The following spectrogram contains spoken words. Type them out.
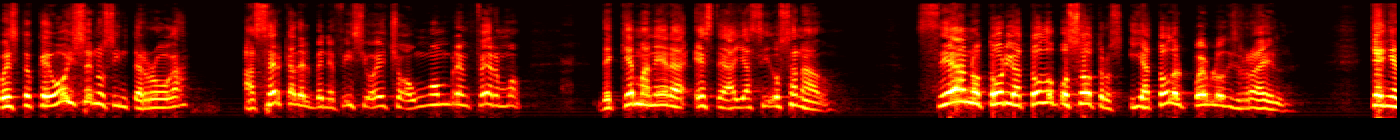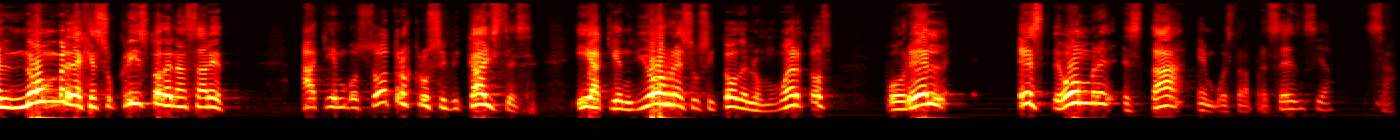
Puesto que hoy se nos interroga acerca del beneficio hecho a un hombre enfermo, de qué manera éste haya sido sanado, sea notorio a todos vosotros y a todo el pueblo de Israel, que en el nombre de Jesucristo de Nazaret, a quien vosotros crucificáis y a quien Dios resucitó de los muertos, por él este hombre está en vuestra presencia sano.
